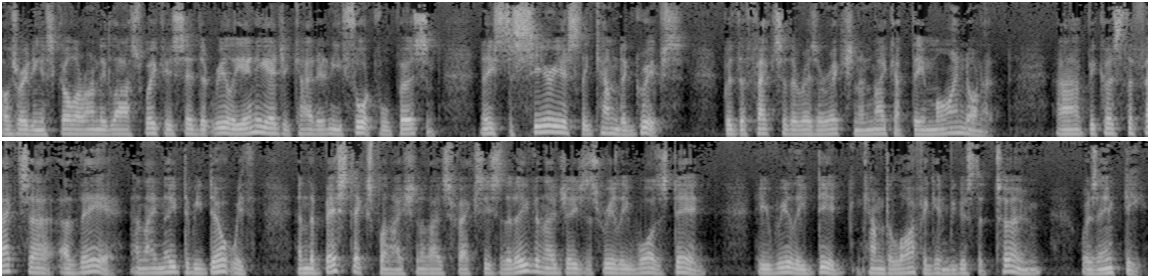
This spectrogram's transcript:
I was reading a scholar only last week who said that really any educated, any thoughtful person needs to seriously come to grips with the facts of the resurrection and make up their mind on it. Uh, because the facts are, are there and they need to be dealt with. And the best explanation of those facts is that even though Jesus really was dead, he really did come to life again because the tomb was empty.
